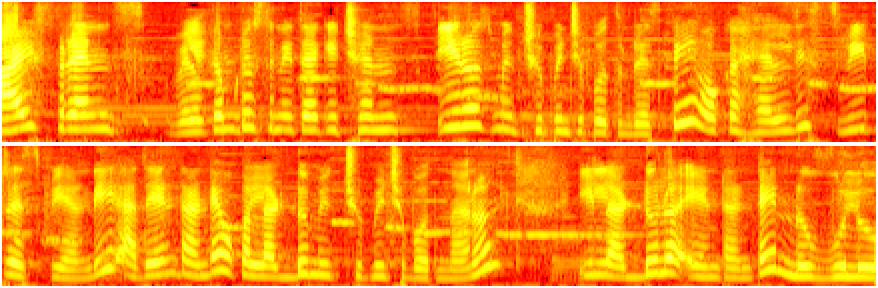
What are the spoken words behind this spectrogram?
Hi friends welcome to Sunitha kitchens ఈ రోజు మీకు చూపించబోతున్న రెసిపీ ఒక హెల్దీ స్వీట్ రెసిపీ అండి. అదేంటంటే ఒక లడ్డు మీకు చూపించబోతున్నాను. ఈ లడ్డూలో ఏంటంటే నువ్వులు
